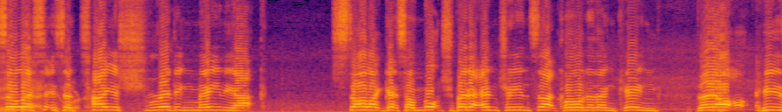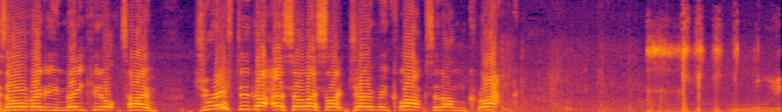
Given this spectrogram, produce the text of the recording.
SLS is a tyre shredding maniac. Starlight gets a much better entry into that corner than King. They are. He is already making up time, drifting that SLS like Jeremy Clarkson on crack. Ooh,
